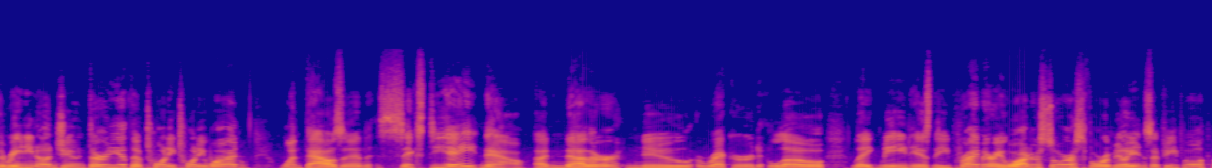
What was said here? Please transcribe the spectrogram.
the reading on June 30th of 2021 1,068 now. Another new record low. Lake Mead is the primary water source for millions of people,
